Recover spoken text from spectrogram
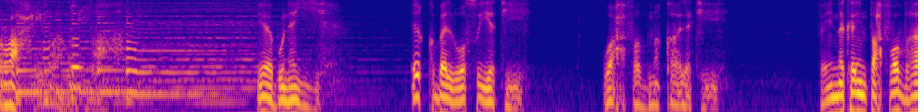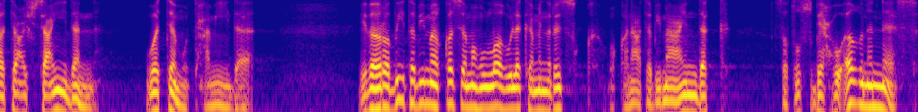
رحمه الله. يا بني اقبل وصيتي واحفظ مقالتي فإنك إن تحفظها تعش سعيدا وتمت حميدا. إذا رضيت بما قسمه الله لك من رزق وقنعت بما عندك ستصبح أغنى الناس.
